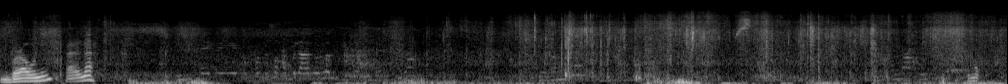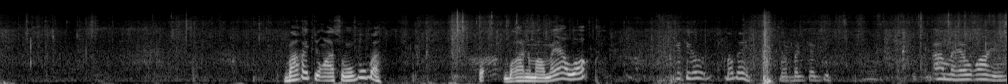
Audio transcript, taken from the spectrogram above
Brownie. Kaya na. Bakit yung aso mo po ba? Ba- Baka namamayawak. Sige, tigaw. Babay. Babalikan ko. Ah, mayaw ka yun.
